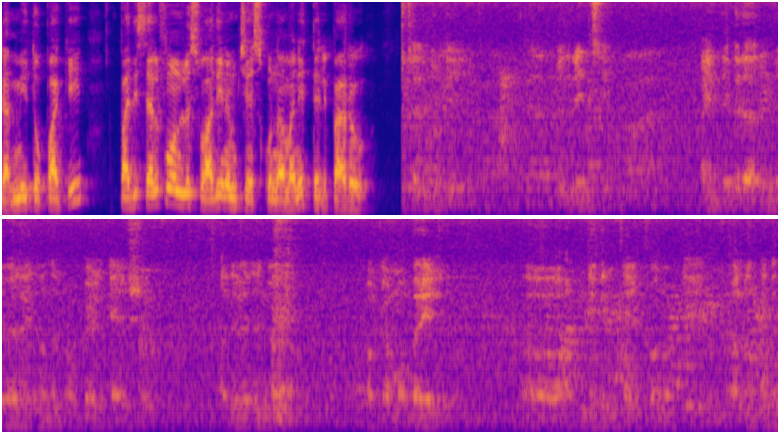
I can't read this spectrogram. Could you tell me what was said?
డమ్మీ తుపాకీ పది సెల్ ఫోన్లు స్వాధీనం చేసుకున్నామని తెలిపారు తోటి బెదిరించి ఆయన దగ్గర రెండు వేల ఐదు వందల రూపాయలు క్యాష్. అదేవిధంగా ఒక మొబైల్ అతని దగ్గర నుంచి ఐఫోన్ ఒకటి బలవంతంగా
